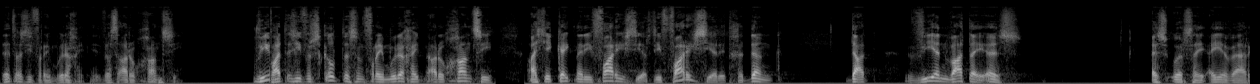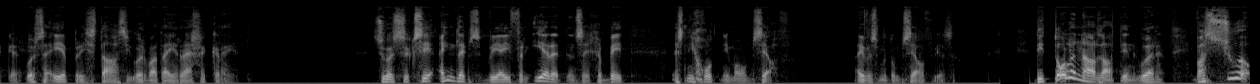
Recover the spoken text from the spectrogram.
Dit was die vrymoedigheid nie, dit was arrogantie. Wie, wat is die verskil tussen vrymoedigheid en arrogantie, as jy kyk na die fariseers, die fariseer het gedink, dat wie en wat hy is, is oor sy eie werke, oor sy eie prestatie, oor wat hy recht gekry het. So as ek sê, eindelijk wie hy vereer het in sy gebed, is nie God nie, maar homself. Hy was met homself bezig. Die tollenaar daarteen oor, was so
